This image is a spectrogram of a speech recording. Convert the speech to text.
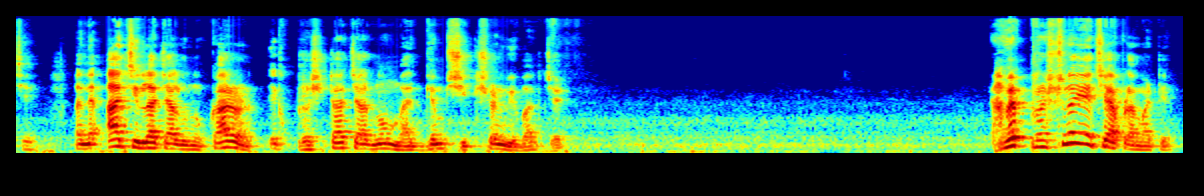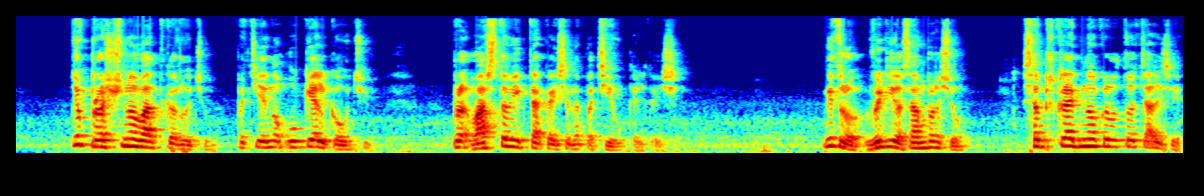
છે. અને આ જિલ્લા ચાલુનું કારણ એક ભ્રષ્ટાચારનું માધ્યમ શિક્ષણ વિભાગ છે. હવે પ્રશ્ન એ છે આપણા માટે. જો પ્રશ્ન વાત કરું છું, પછી એનો ઉકેલ કહું છું. વાસ્તવિકતા કહીશ અને પછી ઉકેલ કહીશ. મિત્રો, વીડિયો સાંભળશો. સબસ્ક્રાઈબ ન કરો તો ચાલશે.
